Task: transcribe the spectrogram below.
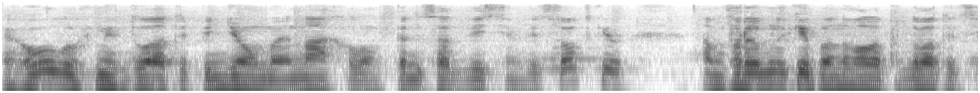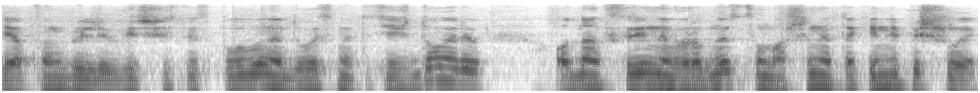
Геолог міг долати підйоми нахилом 58%. А виробники планували продавати ці автомобілі від 6,5 до 8 тисяч доларів, однак в серійне виробництво машини так і не пішли.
